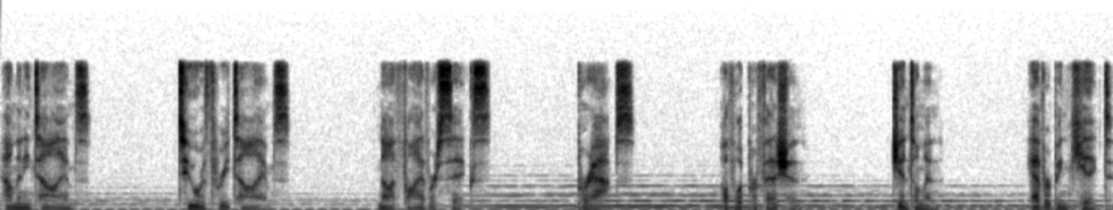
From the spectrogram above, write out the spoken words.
How many times? Two or three times. Not five or six. Perhaps. Of what profession? Gentlemen. Ever been kicked?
